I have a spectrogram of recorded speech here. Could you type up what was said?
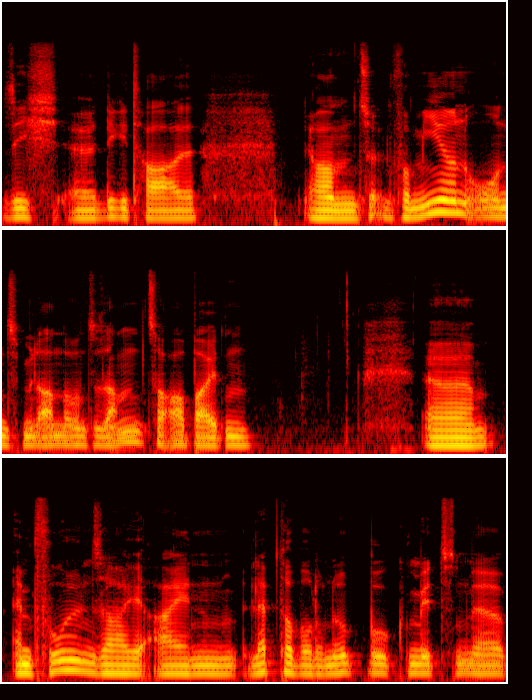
sich äh, digital ähm, zu informieren und mit anderen zusammenzuarbeiten. Ähm, empfohlen sei ein Laptop oder Notebook mit einer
